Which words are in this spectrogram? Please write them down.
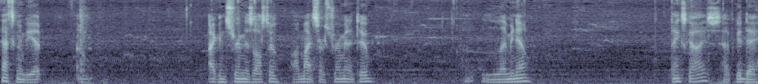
That's gonna be it. Um, I can stream this also. I might start streaming it too. Let me know. Thanks, guys. Have a good day.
